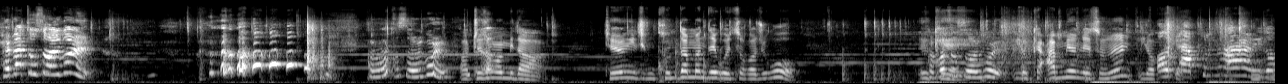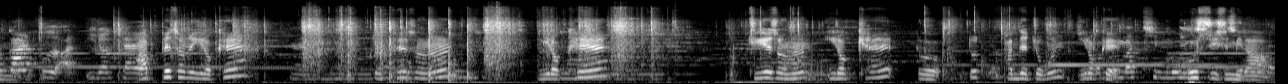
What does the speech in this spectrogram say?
발바토스 얼굴. 발바토스 얼굴. 아 죄송합니다. 재영이 지금 건담 만들고 있어가지고 발바토스 이렇게 얼굴. 이렇게 앞면에서는 이렇게 어디 아픈 사람 이거. 깔고 아- 이렇게 앞에서는 이렇게 음. 옆에서는 이렇게 뒤에서는 이렇게 어, 또 반대쪽은 이렇게 볼 수 있습니다.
